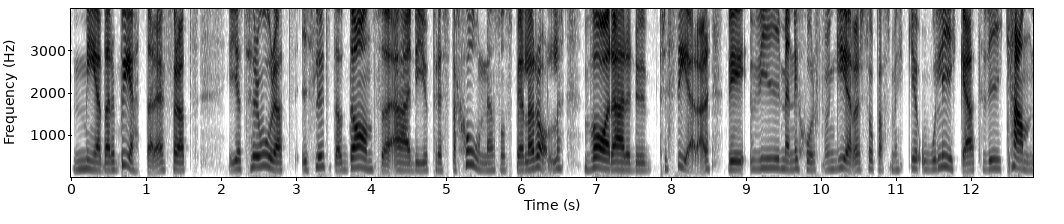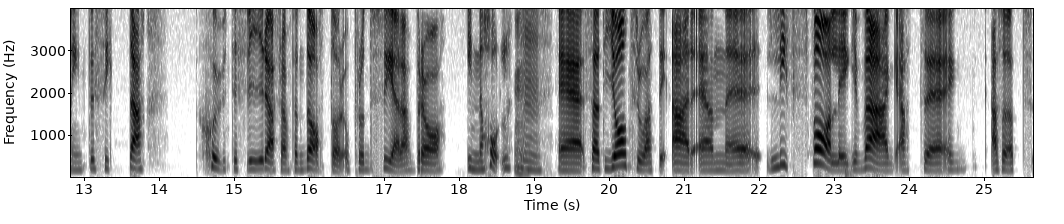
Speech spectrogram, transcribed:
medarbetare. För att jag tror att i slutet av dagen så är det ju prestationen som spelar roll. Var är det du presterar? Vi, vi människor fungerar så pass mycket olika att vi kan inte sitta sju till fyra framför en dator och producera bra innehåll. Mm. Eh, så att jag tror att det är en eh, livsfarlig väg att eh, Alltså att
